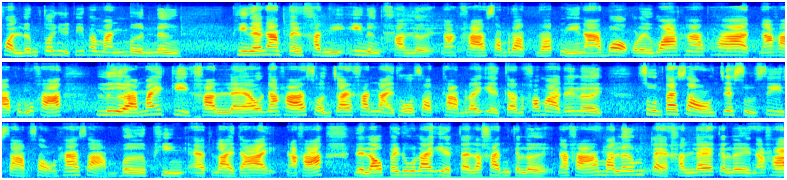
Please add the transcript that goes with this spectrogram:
ผ่อนเริ่มต้นอยู่ที่ประมาณหมื่นหนึ่งพี่แนะนำเป็นคันนี้อีกหนึ่งคันเลยนะคะสำหรับรถนี้นะบอกเลยว่าห้าพลาดนะคะ คุณลูกค้าเหลือไม่กี่คันแล้วนะคะ สนใจคันไหนโทรสอบถามรายละเอียดกันเข้ามาได้เลย 0827043253 เบอร์พิงแอดไลน์ได้นะคะ เดี๋ยวเราไปดูรายละเอียดแต่ละคันกันเลยนะคะ มาเริ่มแต่คันแรกกันเลยนะคะ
